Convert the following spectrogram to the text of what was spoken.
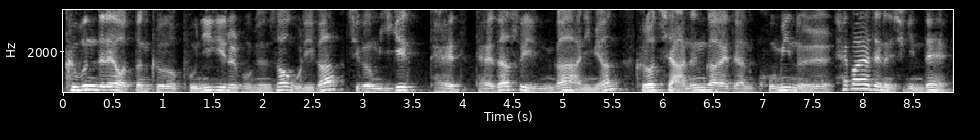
그분들의 어떤 그 분위기를 보면서 우리가 지금 이게 대, 대다수인가 아니면 그렇지 않은가에 대한 고민을 해봐야 되는 시기인데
